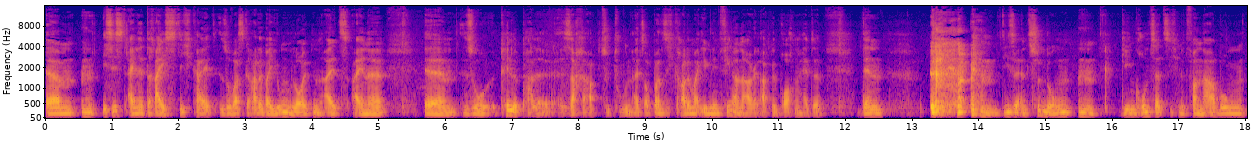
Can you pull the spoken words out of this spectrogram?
Ähm, es ist eine Dreistigkeit, sowas gerade bei jungen Leuten als eine ähm, so Pille-Palle-Sache abzutun, als ob man sich gerade mal eben den Fingernagel abgebrochen hätte. Denn diese Entzündungen gehen grundsätzlich mit Vernarbungen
